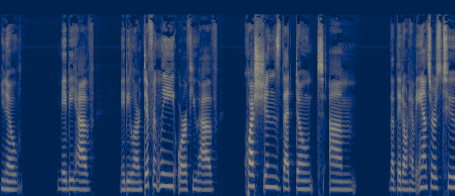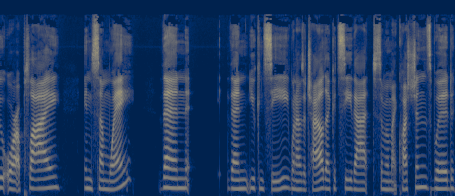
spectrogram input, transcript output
you know, maybe have, maybe learn differently, or if you have questions that don't, um, that they don't have answers to or apply in some way, then then you can see when I was a child, I could see that some of my questions would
